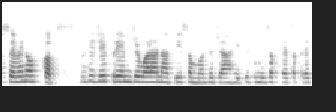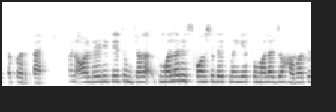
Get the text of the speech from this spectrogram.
सेव्हन ऑफ कप्स म्हणजे जे प्रेम जिव्हाळा नाते संबंध जे आहे ते तुम्ही जपण्याचा प्रयत्न करताय. पण ऑलरेडी ते तुमच्या तुम्हाला रिस्पॉन्स देत नाहीये. तुम्हाला जो हवा तो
